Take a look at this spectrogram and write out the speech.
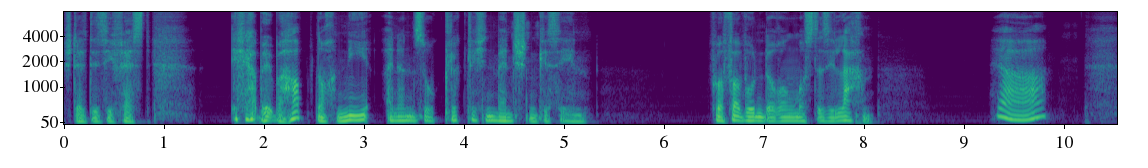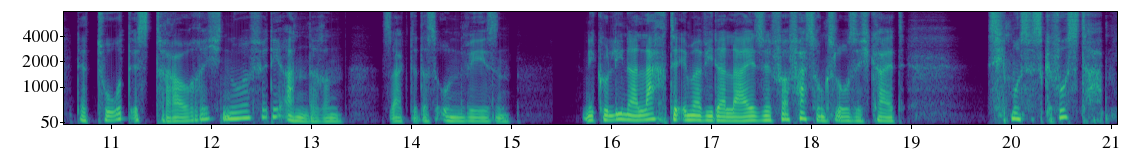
stellte sie fest. Ich habe überhaupt noch nie einen so glücklichen Menschen gesehen. Vor Verwunderung musste sie lachen. Ja, der Tod ist traurig nur für die anderen, sagte das Unwesen. Nicolina lachte immer wieder leise vor Fassungslosigkeit. Sie muss es gewusst haben.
